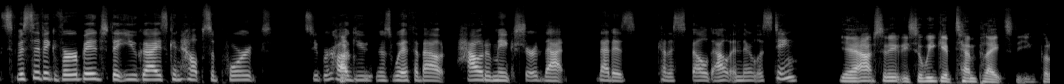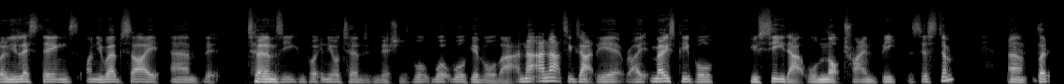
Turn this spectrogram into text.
specific verbiage that you guys can help support Superhog users with about how to make sure that that is kind of spelled out in their listing? Yeah, absolutely. So we give templates that you can put on your listings, on your website, um, the terms that you can put in your terms and conditions. We'll, we'll, we'll give all that. And, that, and that's exactly it, right? Most people who see that will not try and beat the system, um, but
